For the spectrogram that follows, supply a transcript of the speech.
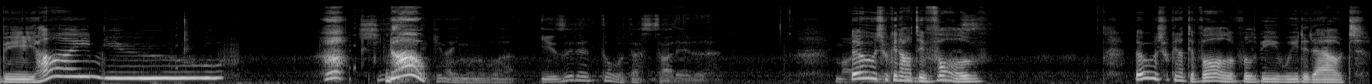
Behind you! no! Those who cannot evolve, those who cannot evolve will be weeded out.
